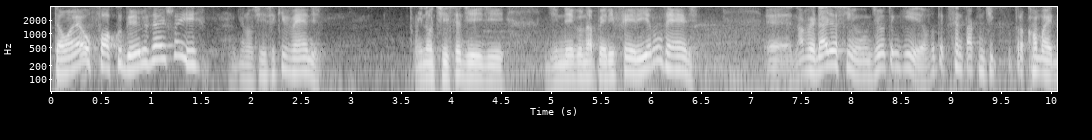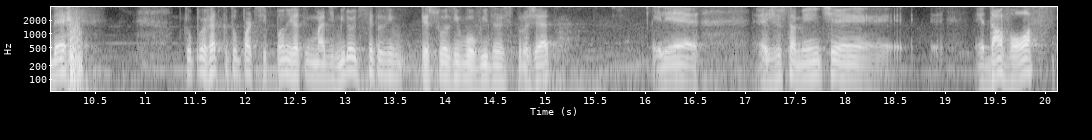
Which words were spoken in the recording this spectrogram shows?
Então é o foco deles é isso aí. É notícia que vende. E notícia de, de, de negro na periferia não vende. É, na verdade, assim, um dia eu tenho que. Eu vou ter que sentar contigo para trocar uma ideia. Porque o projeto que eu estou participando já tem mais de 1.800 pessoas envolvidas nesse projeto. Ele é é justamente é, é dar voz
